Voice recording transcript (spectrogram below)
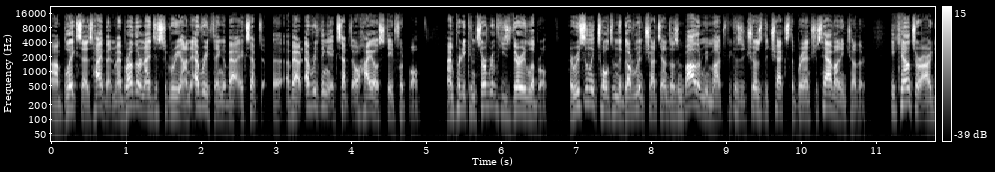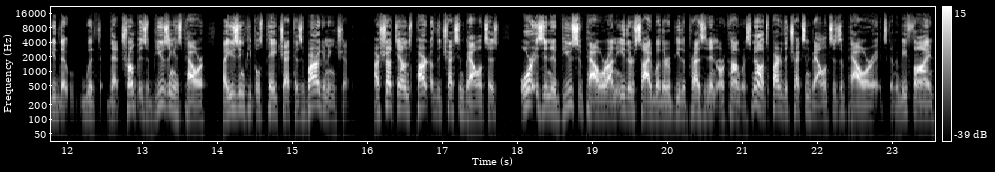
Uh, Blake says, "Hi Ben, my brother and I disagree on everything about except uh, about everything except Ohio State football. I'm pretty conservative. He's very liberal. I recently told him the government shutdown doesn't bother me much because it shows the checks the branches have on each other. He counter argued that with that Trump is abusing his power by using people's paycheck as a bargaining chip. Are shutdowns part of the checks and balances, or is it an abuse of power on either side, whether it be the president or Congress? No, it's part of the checks and balances of power. It's going to be fine.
